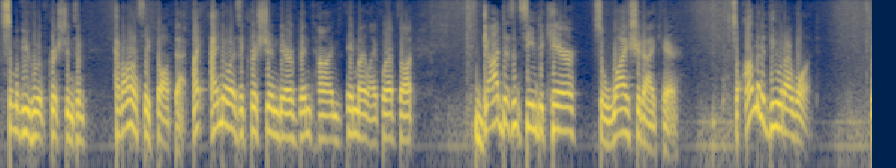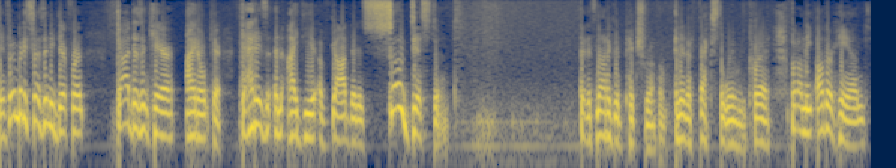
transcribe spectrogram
Some of you who have Christians have, have honestly thought that. I, I know as a Christian, there have been times in my life where I've thought, God doesn't seem to care, so why should I care? So I'm going to do what I want. If anybody says any different, God doesn't care, I don't care. That is an idea of God that is so distant that it's not a good picture of him, and it affects the way we pray. But on the other hand,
